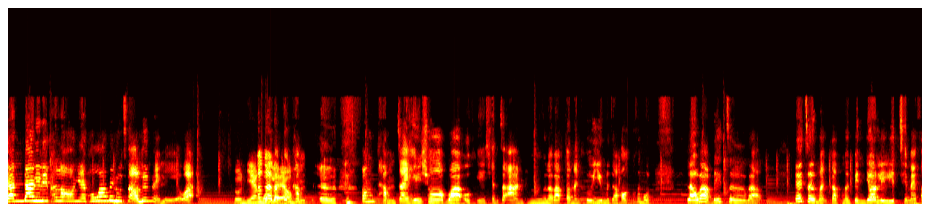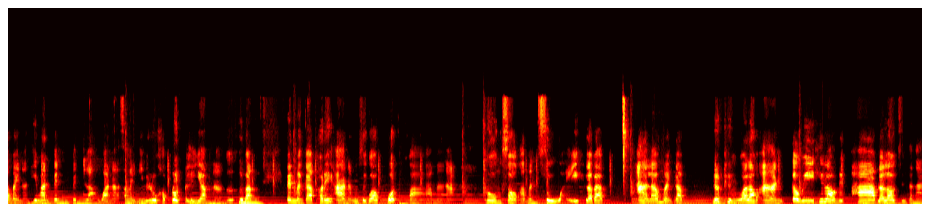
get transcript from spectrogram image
ดันได้ลิลิตพระลอไงเพราะว่าไม่รู้จะเอาเรื่องไหนแล้วอะโดนแย่งก็หมเลดยแบบแล้วต้องทำเออต้องทำใจให้ชอบว่าโอเค ฉันจะอ่านเธอแล้วแบบตอนนั้นคือยืมมาจากห้องสมุด แล้วแบบได้เจอแบบ ได้เจอเหมือนกับมันเป็นยอดลิลิตใช่ไหมสมัยนั้นที่มันเป็นเป็นรางวัลอะสมัยนี้ไม่รู้เขาปลดไปหรือยังนะก็คือแบบอืมเป็นเหมือนกับพอได้อ่านอะรู้สึกว่าบทความมันอะโครงสองอะมันสวยแล้วแบบอ่านแล้วเหมือนกับ นึกถึงว่าเราอ่านกวีที่เรานึกภาพแล้วเราจินตนา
